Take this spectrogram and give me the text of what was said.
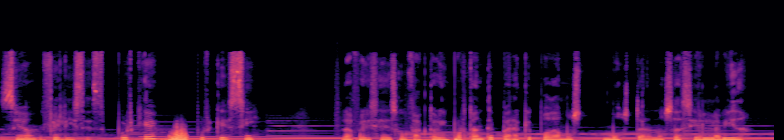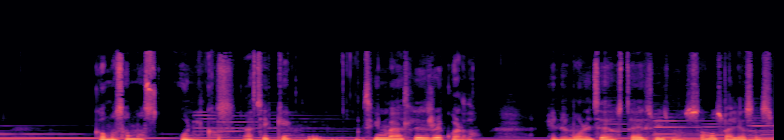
sean felices. ¿Por qué? Porque sí, la felicidad es un factor importante para que podamos mostrarnos hacia la vida como somos únicos. Así que, sin más, les recuerdo, enamórense de ustedes mismos, somos valiosos.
